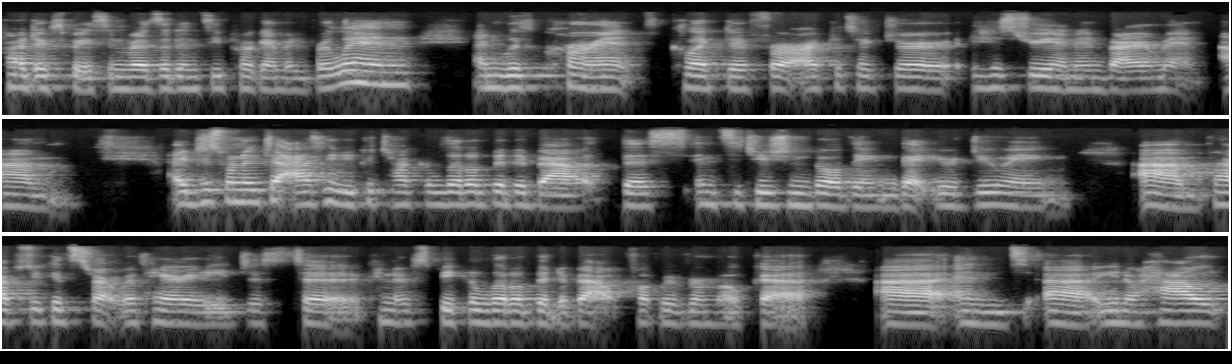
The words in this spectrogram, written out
project space and residency program in Berlin, and with Current Collective for Architecture, History, and Environment. Um, I just wanted to ask if you could talk a little bit about this institution building that you're doing. Um, perhaps we could start with Harry just to kind of speak a little bit about Fall River MoCA uh, and uh, you know how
